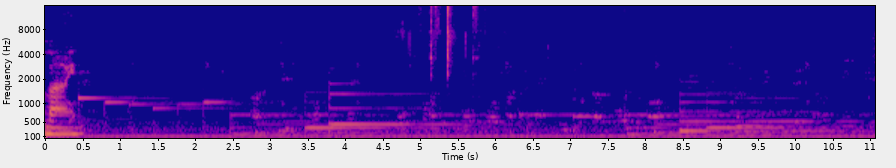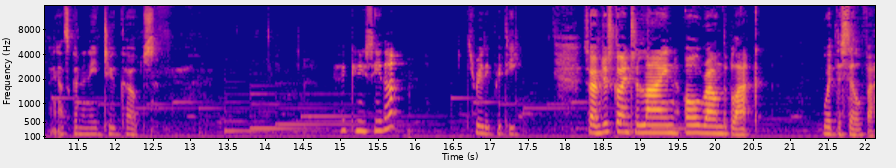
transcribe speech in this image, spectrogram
line. I think that's going to need two coats. Okay, can you see that? It's really pretty. So I'm just going to line all round the black with the silver.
